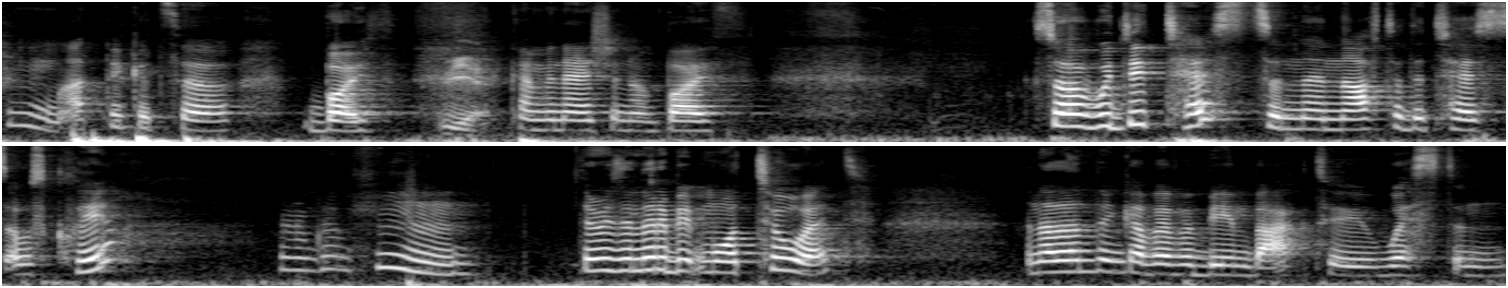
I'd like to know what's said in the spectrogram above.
Hmm, I think it's a both. Yeah. Combination of both. So we did tests, and then after the tests, I was clear. And I'm going, hmm, there is a little bit more to it. And I don't think I've ever been back to Western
